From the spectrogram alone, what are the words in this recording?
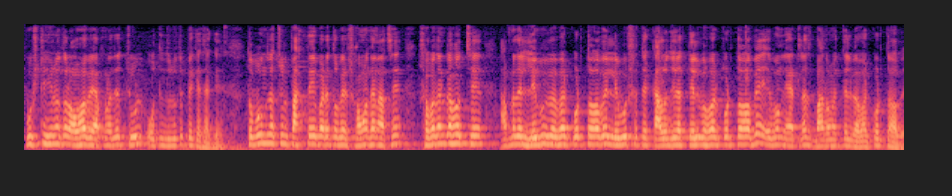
পুষ্টিহীনতার অভাবে আপনাদের চুল অতি দ্রুত পেকে থাকে। তো বন্ধুরা, চুল পাকতেই পারে, তবে এর সমাধান আছে। সমাধানটা হচ্ছে আপনাদের লেবু ব্যবহার করতে হবে। লেবুর সাথে কালো জিরার তেল ব্যবহার করতে হবে এবং অ্যাটলাস বাদামের তেল ব্যবহার করতে হবে।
